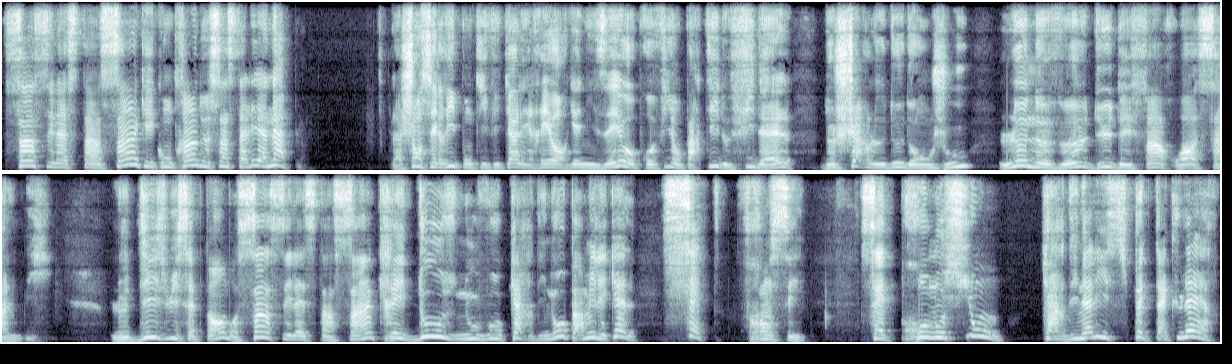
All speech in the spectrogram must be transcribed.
Saint Célestin V est contraint de s'installer à Naples. La chancellerie pontificale est réorganisée au profit en partie de fidèles de Charles II d'Anjou, le neveu du défunt roi Saint-Louis le 18 septembre, Saint Célestin V crée 12 nouveaux cardinaux, parmi lesquels 7 Français. Cette promotion cardinaliste spectaculaire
